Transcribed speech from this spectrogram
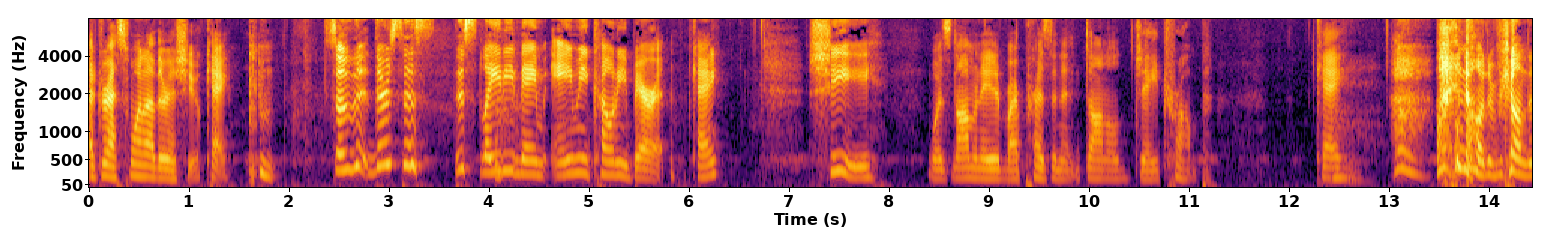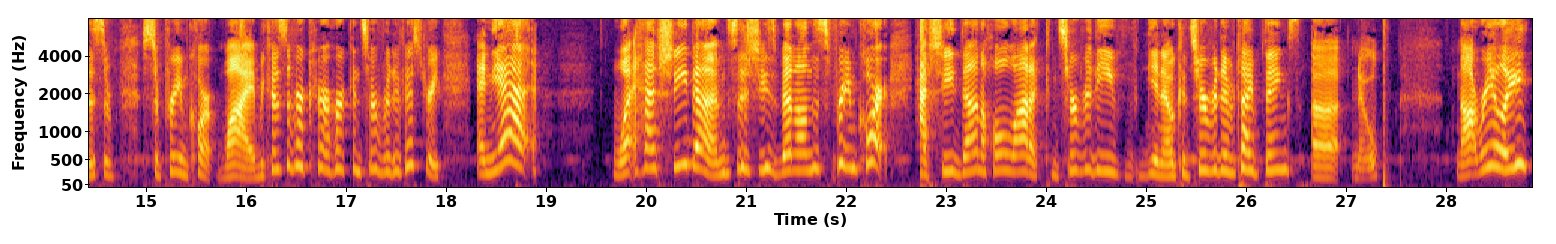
address one other issue. Okay. so th- there's this this lady named Amy Coney Barrett. Okay, she was nominated by President Donald J. Trump. Okay. Hmm. I know to be on the Su- Supreme Court. Why? Because of her her conservative history. And yet, what has she done since she's been on the Supreme Court? Has she done a whole lot of conservative, you know, conservative type things? Uh, nope. Not really.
